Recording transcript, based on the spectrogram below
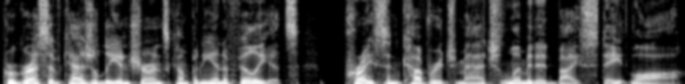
Progressive Casualty Insurance Company and Affiliates. Price and coverage match limited by state law.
